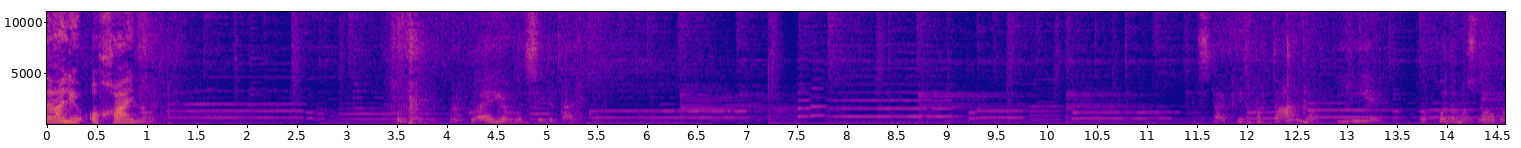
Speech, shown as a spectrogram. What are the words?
Надалі охайно приклеюємо ці детальки. Ось так відгортаємо і проходимо знову.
